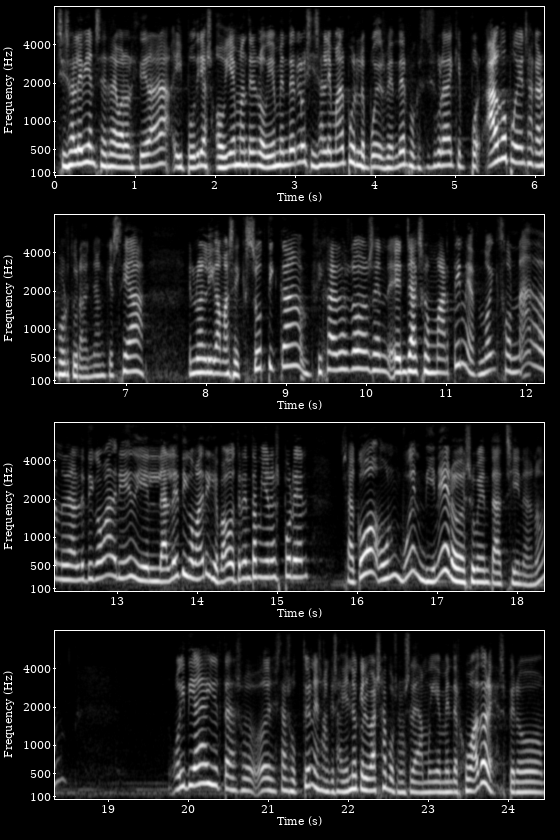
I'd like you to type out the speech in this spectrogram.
Si sale bien, se revalorizará y podrías o bien mantenerlo o bien venderlo. Y si sale mal, pues le puedes vender, porque estoy segura de que por- algo pueden sacar por Turán. Aunque sea en una liga más exótica, fijaros en, en Jackson Martínez. No hizo nada en el Atlético de Madrid y el Atlético de Madrid, que pagó 30 millones por él, sacó un buen dinero de su venta a China, ¿no? Hoy día hay estas, estas opciones, aunque sabiendo que el Barça pues no se le da muy bien vender jugadores, pero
